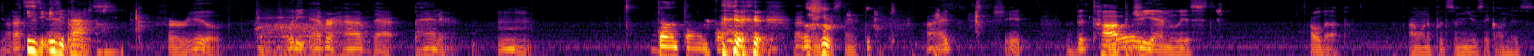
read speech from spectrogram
yo, that's easy- easy pass. For real. Would he ever have that banner? Mm. Dun dun dun. that's interesting. All right, shit. The top GM list. Hold up. I want to put some music on this.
